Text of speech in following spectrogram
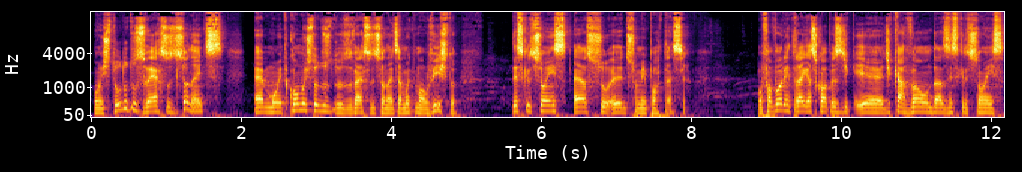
Com o estudo dos versos dissonantes é muito, como o estudo dos versos dissonantes é muito mal visto, descrições é, é de suma importância. Por favor, entregue as cópias de, é, de carvão das inscrições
